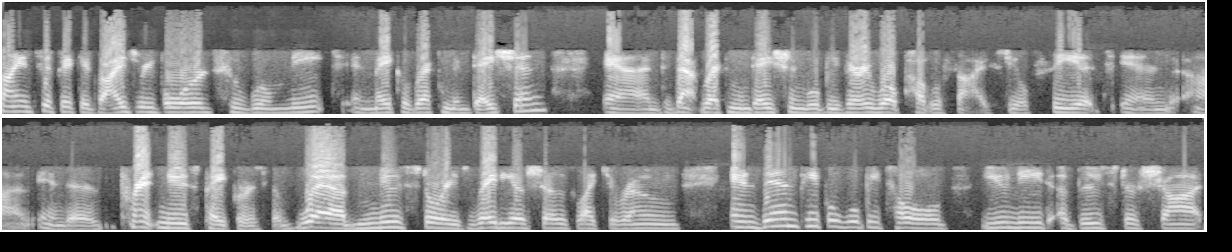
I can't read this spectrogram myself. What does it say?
scientific advisory boards who will meet and make a recommendation, and that recommendation will be very well publicized. You'll see it in uh, in the print newspapers, the web, news stories, radio shows like your own, and then people will be told you need a booster shot.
